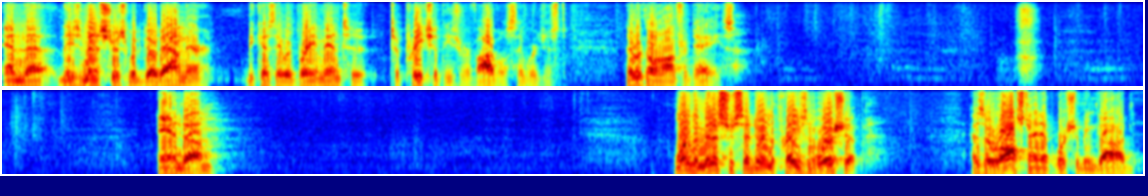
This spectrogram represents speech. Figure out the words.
And the, these ministers would go down there because they would bring them in to, to preach at these revivals. They were just, they were going on for days. And um, one of the ministers said during the praise and worship, as they were all standing up worshiping God,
